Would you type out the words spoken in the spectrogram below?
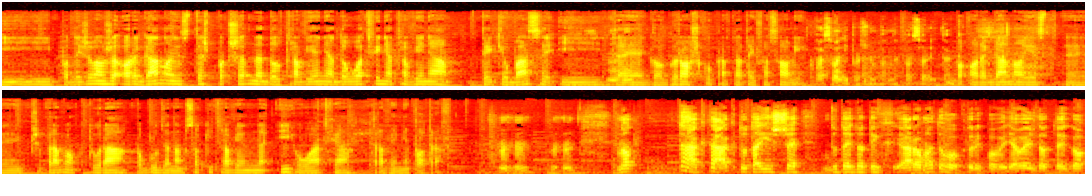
I podejrzewam, że oregano jest też potrzebne do trawienia, do ułatwienia trawienia tej kiełbasy i tego groszku, prawda, tej fasoli. Fasoli, proszę pana, fasoli, tak. Bo oregano jest y, przyprawą, która pobudza nam soki trawienne i ułatwia trawienie potraw. No tak, tak. Tutaj jeszcze, tutaj do tych aromatów, o których powiedziałeś, do tego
